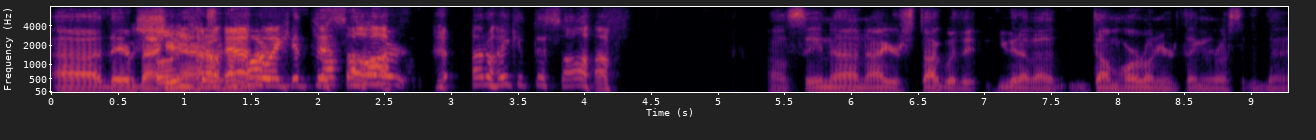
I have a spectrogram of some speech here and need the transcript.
How Uh, they're back Shit, in how, action. do, how do I get this off? How do I get this off? Oh, see now, now you're stuck with it. You could have a dumb heart on your thing the rest of the day.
